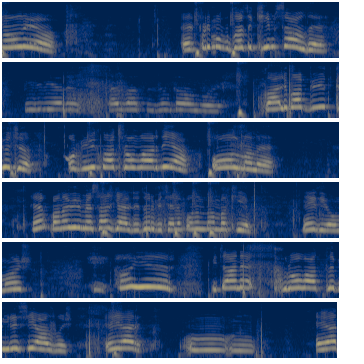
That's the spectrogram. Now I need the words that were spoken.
ne oluyor? El Primo bu gazı kim saldı? Bilmiyorum. Galiba sızıntı olmuş. Galiba büyük kötü. O büyük patron vardı ya. O olmalı. He, bana bir mesaj geldi. Dur bir telefonumdan bakayım. Ne diyormuş? Hayır. Bir tane Krov adlı birisi yazmış. Eğer eğer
